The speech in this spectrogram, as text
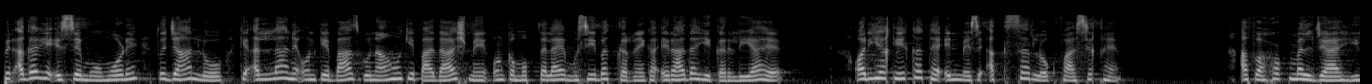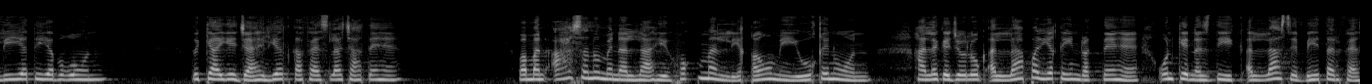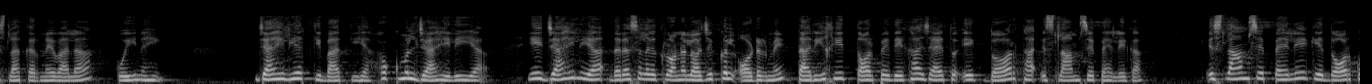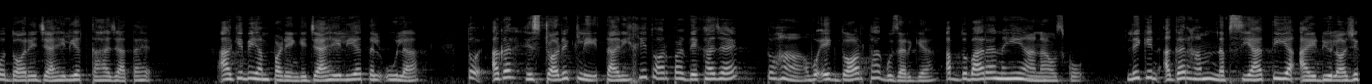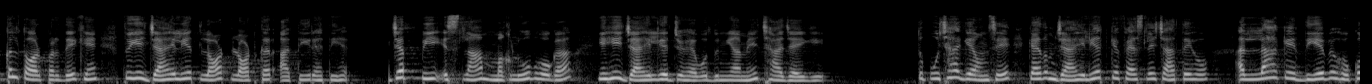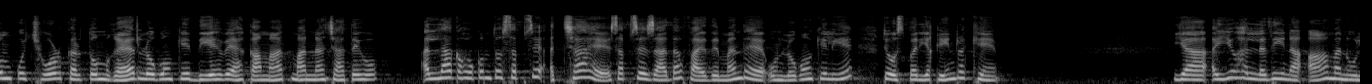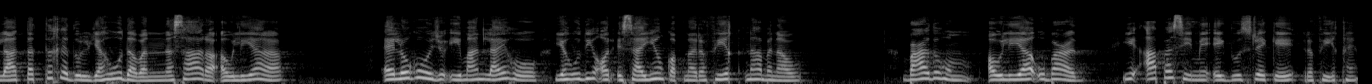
پھر اگر یہ اس سے منہ مو موڑیں تو جان لو کہ اللہ نے ان کے بعض گناہوں کی پاداش میں ان کو مبتلا مصیبت کرنے کا ارادہ ہی کر لیا ہے۔ اور یہ حقیقت ہے، ان میں سے اکثر لوگ فاسق ہیں۔ اف حکم الجاہلیت یبغون؟ تو کیا یہ جاہلیت کا فیصلہ چاہتے ہیں؟ ومن احسن من اللہ حکمن قومی یوقنون۔ حالانکہ جو لوگ اللہ پر یقین رکھتے ہیں، ان کے نزدیک اللہ سے بہتر فیصلہ کرنے والا کوئی نہیں۔ جاہلیت کی بات کی ہے، حکم الجاہلیہ۔ یہ جاہلیہ دراصل اگر کرونالوجیکل آرڈر میں تاریخی طور پہ دیکھا جائے تو ایک دور تھا اسلام سے پہلے کا۔ اسلام سے پہلے کے دور کو دور جاہلیت کہا جاتا ہے۔ آگے بھی ہم پڑھیں گے جاہلیت الا تو اگر ہسٹوریکلی تاریخی طور پر دیکھا جائے تو ہاں وہ ایک دور تھا، گزر گیا۔ اب دوبارہ نہیں آنا اس کو۔ لیکن اگر ہم نفسیاتی یا آئیڈیولوجیکل طور پر دیکھیں تو یہ جاہلیت لوٹ لوٹ کر آتی رہتی ہے۔ جب بھی اسلام مغلوب ہوگا، یہی جاہلیت جو ہے وہ دنیا میں چھا جائے گی۔ تو پوچھا گیا ان سے، کیا تم جاہلیت کے فیصلے چاہتے ہو؟ اللہ کے دیے ہوئے حکم کو چھوڑ کر تم غیر لوگوں کے دیے ہوئے احکامات ماننا چاہتے ہو؟ اللہ کا حکم تو سب سے اچھا ہے، سب سے زیادہ فائدہ مند ہے ان لوگوں کے لیے جو اس پر یقین رکھیں۔ یا ایوہ الذین آمنوا لا تتخذوا الیہود والنصارى اولیاء۔ اے لوگو، جو ایمان لائے ہو، یہودیوں اور عیسائیوں کو اپنا رفیق نہ بناؤ۔ بعضهم اولیاء بعض، یہ آپس ہی میں ایک دوسرے کے رفیق ہیں۔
